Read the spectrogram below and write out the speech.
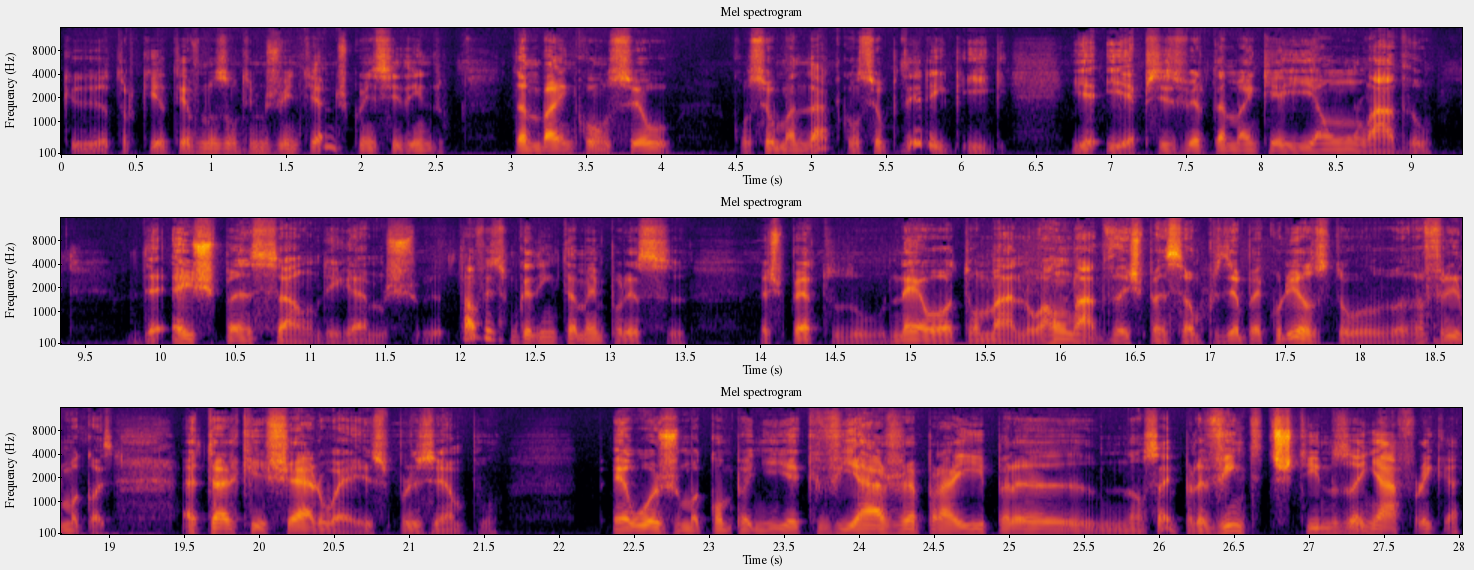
que a Turquia teve nos últimos 20 anos, coincidindo também com o seu, com o seu mandato, com o seu poder. E, e, e é preciso ver também que aí há um lado de expansão, digamos, talvez um bocadinho também por esse aspecto do neo-otomano, há um lado da expansão, por exemplo, é curioso, estou a referir uma coisa. A Turkish Airways, por exemplo, é hoje uma companhia que viaja para aí para, não sei, para 20 destinos em África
